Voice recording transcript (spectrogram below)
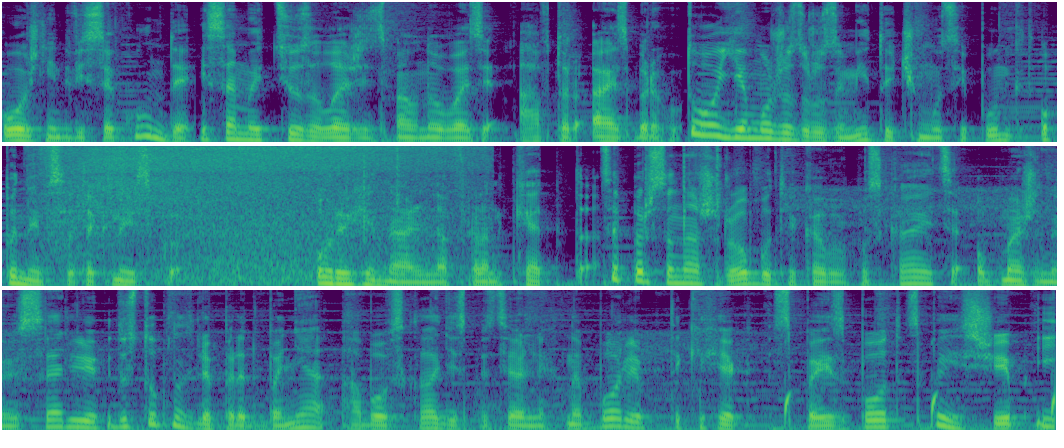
кожні 2 секунди, і саме цю залежність мав на увазі автор айсбергу, то я можу зрозуміти, чому цей пункт опинився так низько. Оригінальна Франкетта це персонаж робот, яка випускається обмеженою серією і доступна для придбання або в складі спеціальних наборів, таких як Spacebot, Spaceship і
